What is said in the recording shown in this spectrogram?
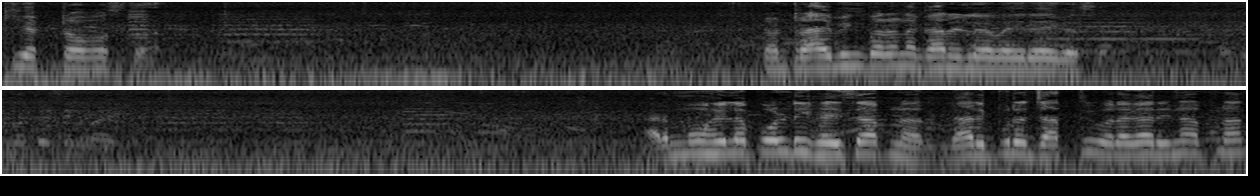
কি একটা অবস্থা। ড্রাইভিং পারে না, গাড়ি লয়ে বাইরে গেছে। আর মহিলা পোল্ট্রি খাইছে আপনার, গাড়ি পুরো যাত্রী বলে গাড়ি না আপনার?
